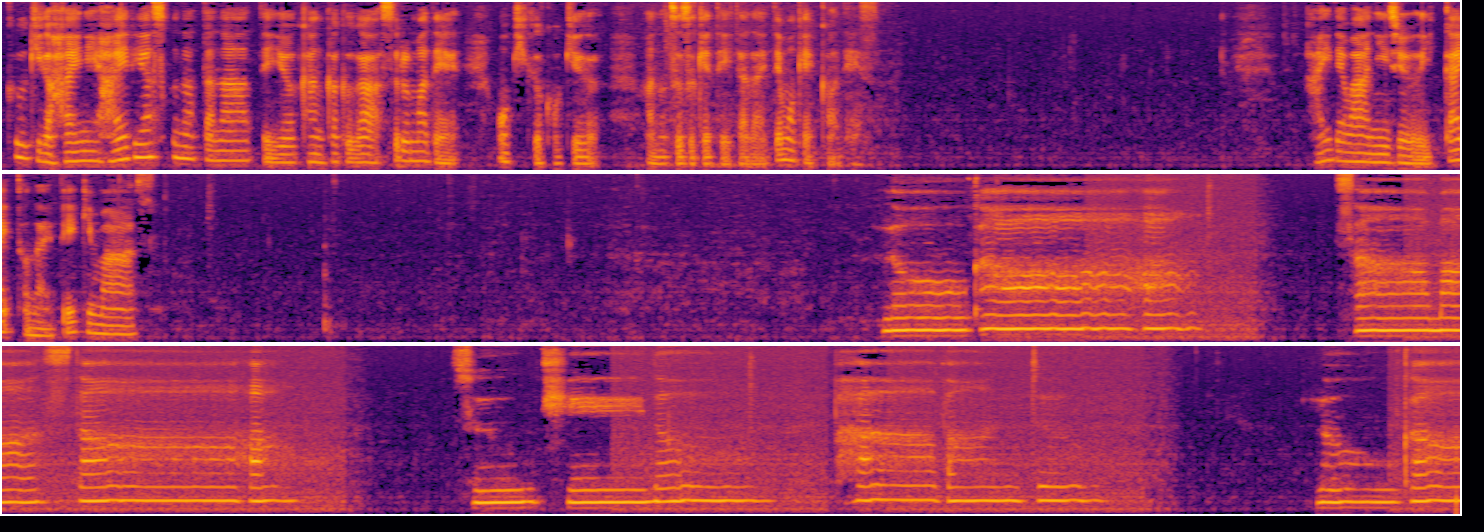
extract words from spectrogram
空気が肺に入りやすくなったなっていう感覚がするまで大きく呼吸あの続けていただいても結構です。はい、では21回唱えていきます。ロガハサマスタハスキノパ高。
